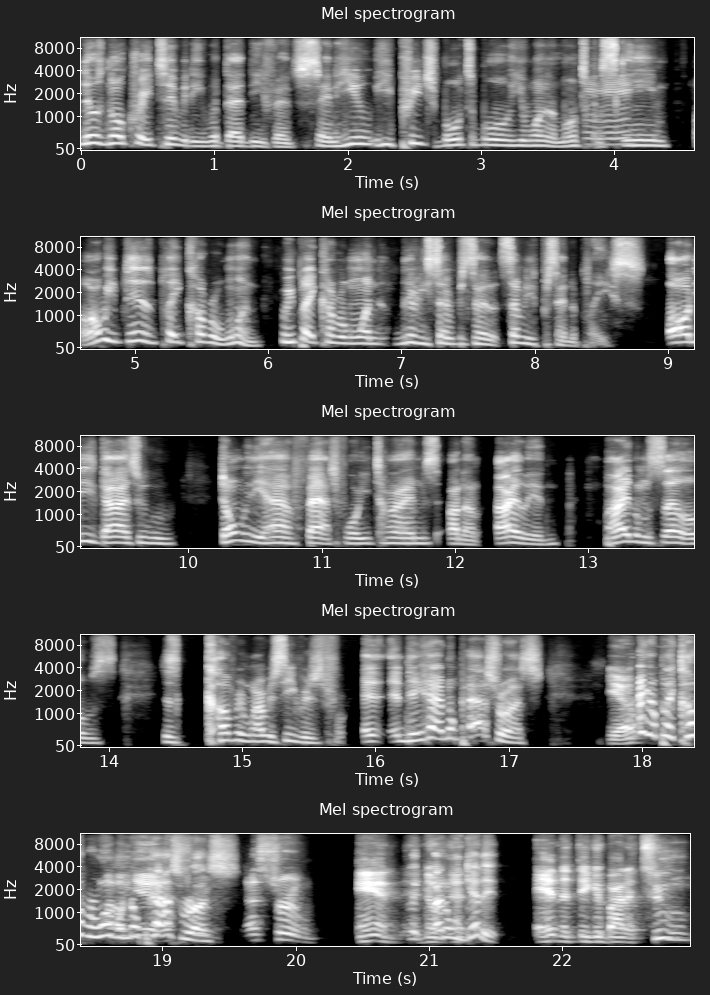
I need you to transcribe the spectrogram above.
there was no creativity with that defense, and he he preached multiple. He wanted a multiple Mhm. scheme. All we did is play cover one. We played cover one literally seventy percent seventy percent of plays. All these guys who don't really have fast forty times on an island by themselves, just covering wide receivers, for, and, and they have no pass rush. yeah. I gotta play cover one Oh, with no yeah, pass that's true. rush. That's true. And Like, no, I don't and- get it. And the thing about it too,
